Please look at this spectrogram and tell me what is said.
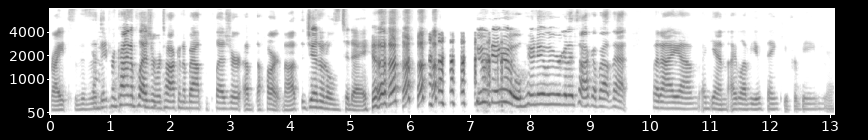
right? So this is a different kind of pleasure. We're talking about the pleasure of the heart, not the genitals today. Who knew? Who knew we were going to talk about that? But I um again, I love you. Thank you for being here.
